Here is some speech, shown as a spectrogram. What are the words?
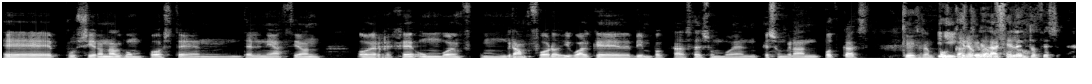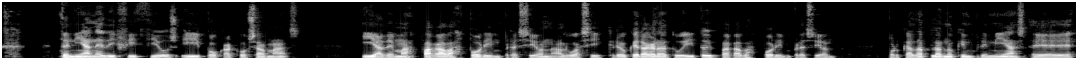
eh, pusieron algún post en delineación ORG, un buen, un gran foro, igual que BIM Podcast es un buen, es un gran podcast. Qué gran podcast y creo que en aquel entonces tenían edificios y poca cosa más. Y además pagabas por impresión, algo así. Creo que era gratuito y pagabas por impresión. Por cada plano que imprimías eh,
